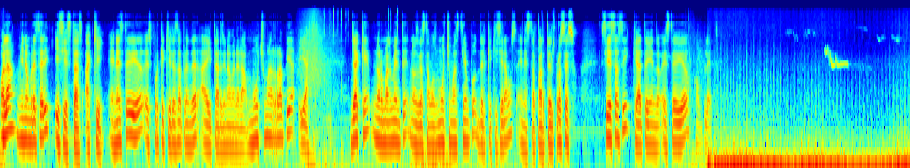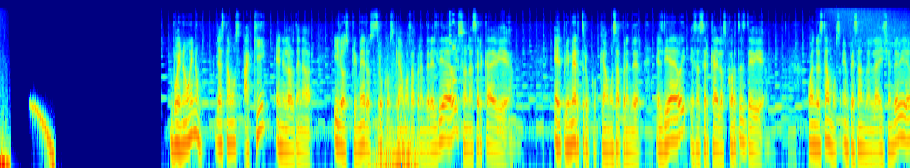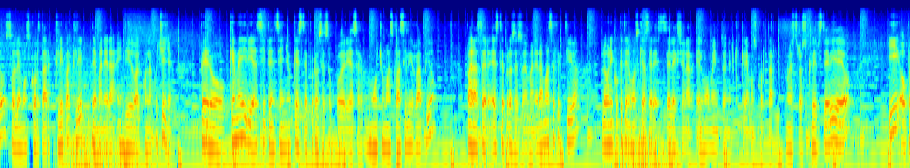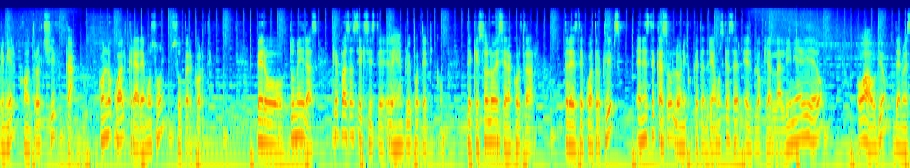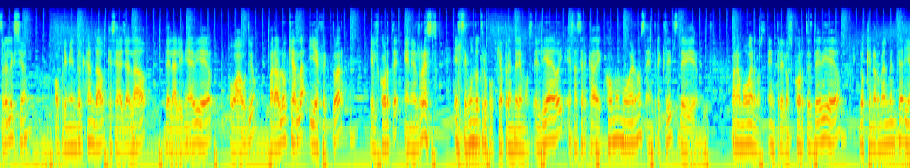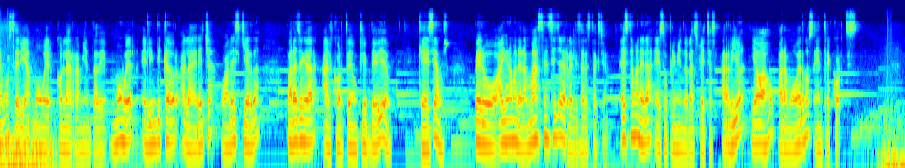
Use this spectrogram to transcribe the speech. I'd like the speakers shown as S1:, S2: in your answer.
S1: Hola, mi nombre es Eric y si estás aquí en este video es porque quieres aprender a editar de una manera mucho más rápida y ágil, ya que normalmente nos gastamos mucho más tiempo del que quisiéramos en esta parte del proceso. Si es así, quédate viendo este video completo. Bueno, bueno, ya estamos aquí en el ordenador y los primeros trucos que vamos a aprender el día de hoy son acerca de video. El primer truco que vamos a aprender el día de hoy es acerca de los cortes de video. Cuando estamos empezando en la edición de video solemos cortar clip a clip de manera individual con la cuchilla. Pero, ¿qué me dirías si te enseño que este proceso podría ser mucho más fácil y rápido? Para hacer este proceso de manera más efectiva, lo único que tenemos que hacer es seleccionar el momento en el que queremos cortar nuestros clips de video y oprimir Control Shift K, con lo cual crearemos un super corte. Pero tú me dirás, ¿qué pasa si existe el ejemplo hipotético de que solo deseara cortar 3 de 4 clips? En este caso lo único que tendríamos que hacer es bloquear la línea de video o audio de nuestra elección oprimiendo el candado que se haya al lado de la línea de video o audio para bloquearla y efectuar el corte en el resto. El segundo truco que aprenderemos el día de hoy es acerca de cómo movernos entre clips de video. Para movernos entre los cortes de video, lo que normalmente haríamos sería mover con la herramienta de mover el indicador a la derecha o a la izquierda para llegar al corte de un clip de video que deseamos. Pero hay una manera más sencilla de realizar esta acción. Esta manera es oprimiendo las flechas arriba y abajo para movernos entre cortes.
